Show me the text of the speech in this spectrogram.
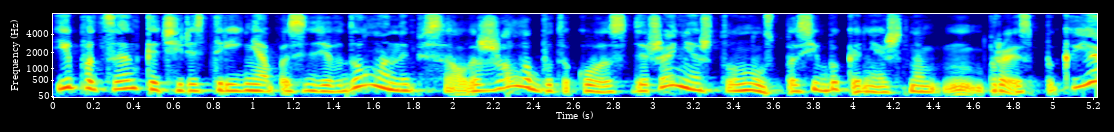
И пациентка через три дня, посидев дома, написала жалобу такого содержания, что, ну, спасибо, конечно, про СПКЯ,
